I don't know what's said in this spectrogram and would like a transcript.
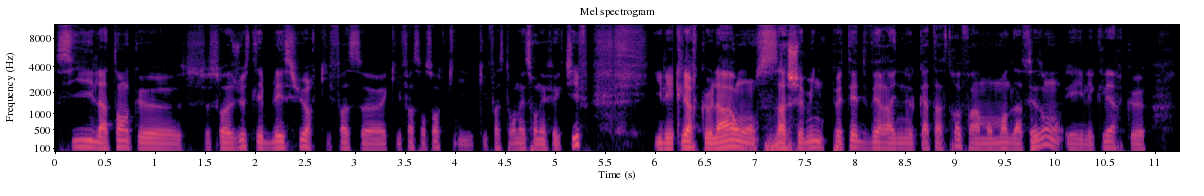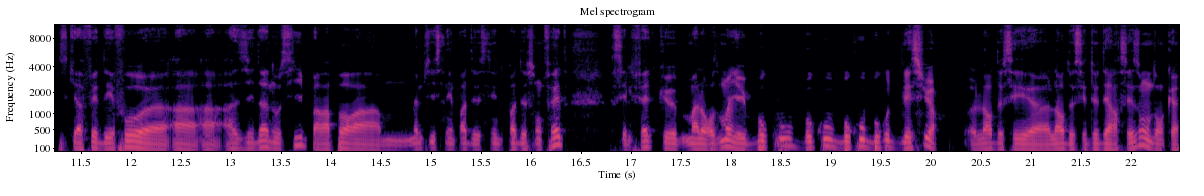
s'il attend que ce soit juste les blessures qui fassent, euh, qui fassent en sorte qu'il fasse tourner son effectif, il est clair que là, on s'achemine peut-être vers une catastrophe à un moment de la saison. Et il est clair que ce qui a fait défaut à, Zidane aussi par rapport à, même si ce n'est pas, pas de son fait, c'est le fait que malheureusement, il y a eu beaucoup, beaucoup, beaucoup, beaucoup de blessures lors de ces, euh, lors de ces deux dernières saisons. Donc, euh,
